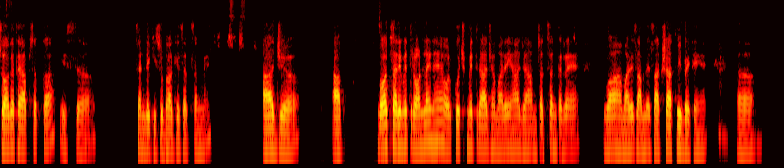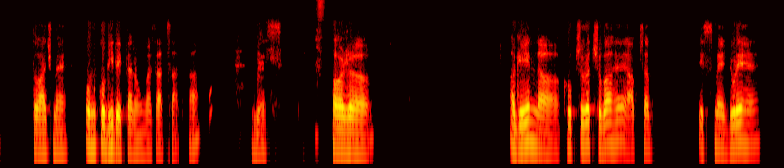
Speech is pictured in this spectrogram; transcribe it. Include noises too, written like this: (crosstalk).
स्वागत है आप सबका इस संडे की सुबह के सत्संग में। आज आप बहुत सारे मित्र ऑनलाइन हैं और कुछ मित्र आज हमारे यहाँ जहाँ हम सत्संग कर रहे हैं, वहाँ हमारे सामने साक्षात भी बैठे हैं। तो आज मैं उनको भी देखता रहूँगा साथ साथ हाँ। यस और अगेन खूबसूरत सुबह है। आप सब इसमें जुड़े हैं।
